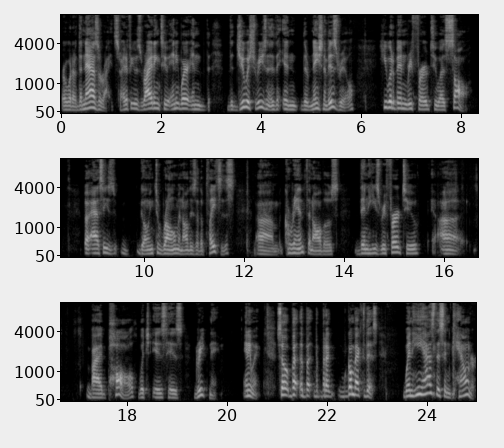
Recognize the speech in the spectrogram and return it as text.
or whatever the Nazarites, right? If he was writing to anywhere in the, the Jewish region in the nation of Israel, he would have been referred to as Saul. But as he's going to Rome and all these other places, um, Corinth and all those, then he's referred to uh, by Paul, which is his Greek name. Anyway, so but but but I, going back to this, when he has this encounter,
